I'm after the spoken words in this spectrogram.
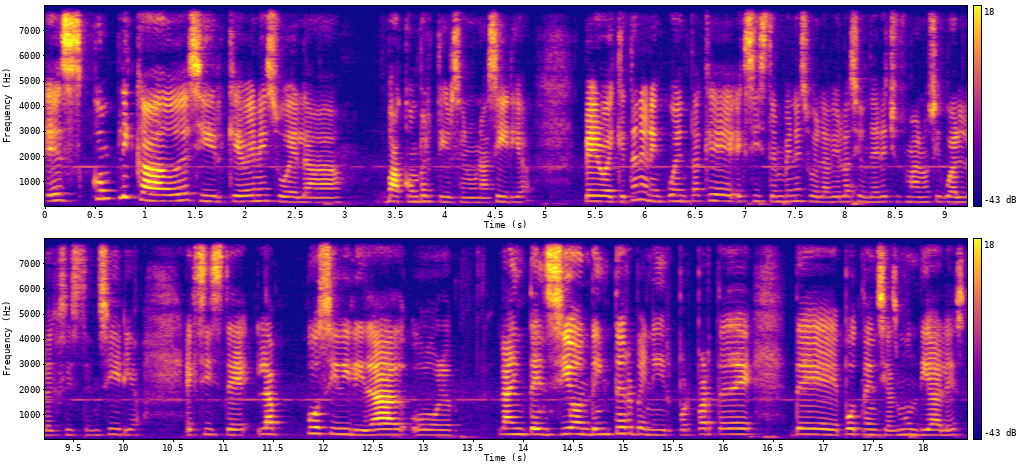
Es complicado decir que Venezuela va a convertirse en una Siria, pero hay que tener en cuenta que existe en Venezuela violación de derechos humanos, igual lo existe en Siria, existe la posibilidad o la intención de intervenir por parte de, de, potencias mundiales.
